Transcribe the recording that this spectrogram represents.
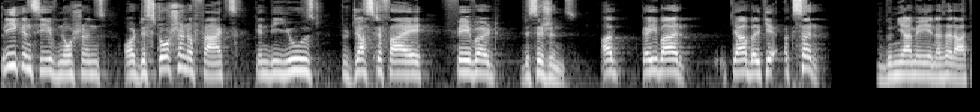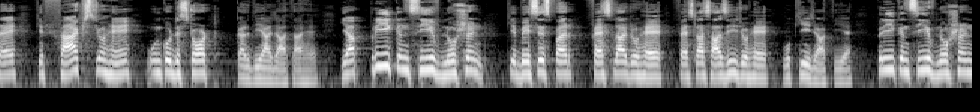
preconceived notions or distortion of facts can be used to justify favoured decisions اب کئی بار کیا بلکہ اکثر دنیا میں یہ نظر آتا ہے کہ فیکٹس جو ہیں ان کو ڈسٹارٹ کر دیا جاتا ہے یا پری کنسیو نوشن کے بیسس پر فیصلہ جو ہے فیصلہ سازی جو ہے وہ کی جاتی ہے پری کنسیو نوشن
